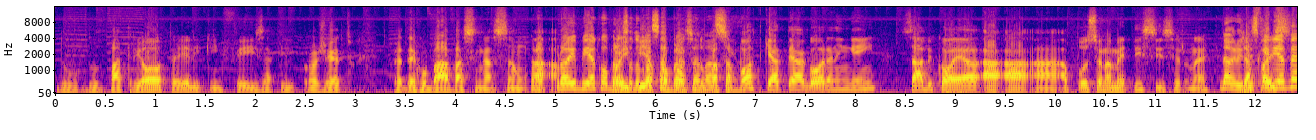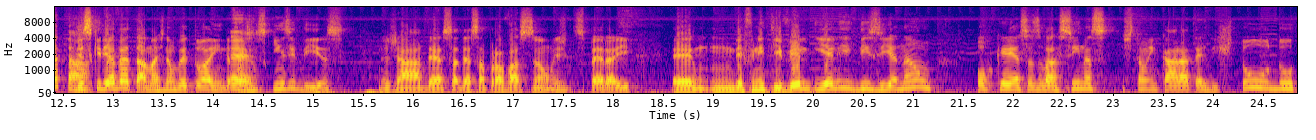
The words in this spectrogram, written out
do, do Patriota, ele quem fez aquele projeto para derrubar a vacinação, Pra a- proibir a cobrança do proibir a passaporte cobrança do passaporte, que até agora ninguém sabe qual é a, a, a- a posicionamento de Cícero, né? Não, ele Já disse que iria vetar. Disse que iria vetar, mas não vetou ainda. É. Faz uns 15 dias já dessa, dessa aprovação. A gente espera aí é, um, um definitivo. E ele, e ele dizia, não, porque essas vacinas estão em caráter de estudo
